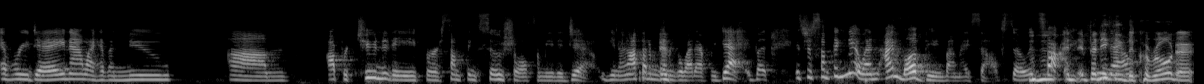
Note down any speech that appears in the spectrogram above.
every day now i have a new um opportunity for something social for me to do. You know, not that I'm going to go out every day, but it's just something new. And I love being by myself. So it's mm-hmm. fine. And if anything, you know? the corona,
